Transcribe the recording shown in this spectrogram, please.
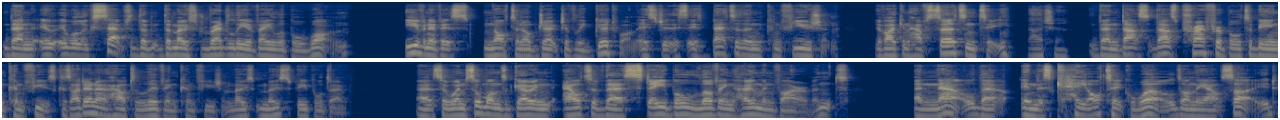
then it, it will accept the, the most readily available one, even if it's not an objectively good one. It's just it's, it's better than confusion. If I can have certainty, Gotcha. then that's that's preferable to being confused because I don't know how to live in confusion. Most most people don't. Uh, so when someone's going out of their stable, loving home environment, and now they're in this chaotic world on the outside,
